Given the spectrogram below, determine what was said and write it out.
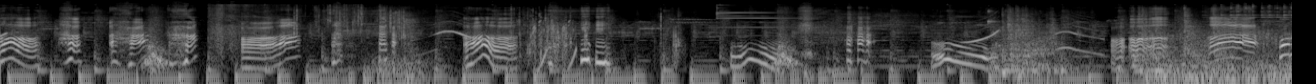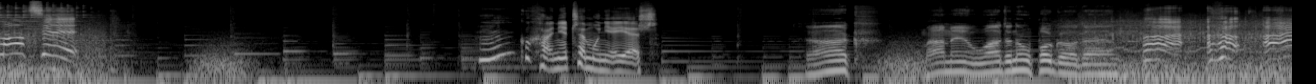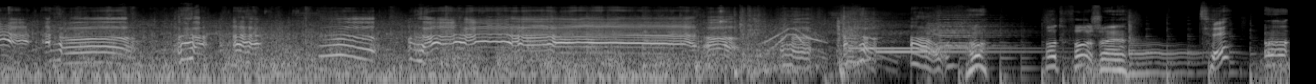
O, ha, aha, aha. O. o. Uuu. Uuu. O, o, o. A, pomocy! Kochanie, czemu nie jesz? Tak, mamy ładną pogodę. A, aha, a, a, a, a, Au. O, otworzę. Ty? O, e,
